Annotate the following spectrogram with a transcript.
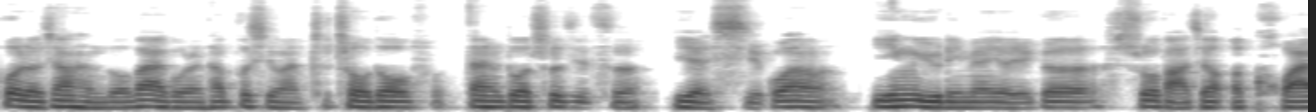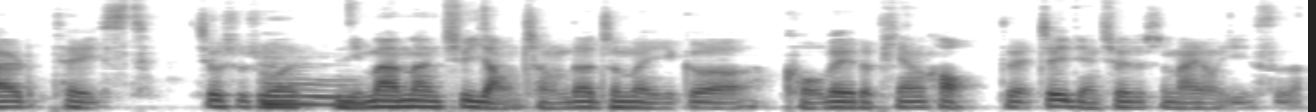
或者像很多外国人，他不喜欢吃臭豆腐，但是多吃几次也习惯了。英语里面有一个说法叫 acquired taste，就是说你慢慢去养成的这么一个口味的偏好。对这一点确实是蛮有意思的。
